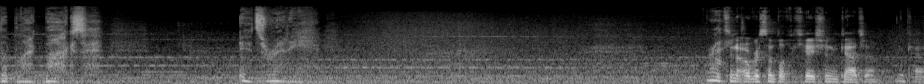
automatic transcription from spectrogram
The black box. It's ready. Right. It's an oversimplification. Gotcha. Okay.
